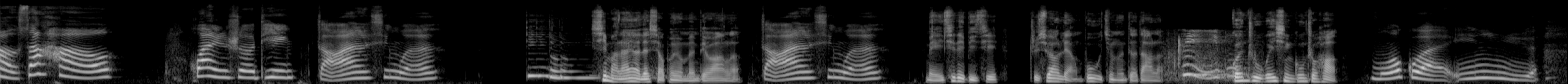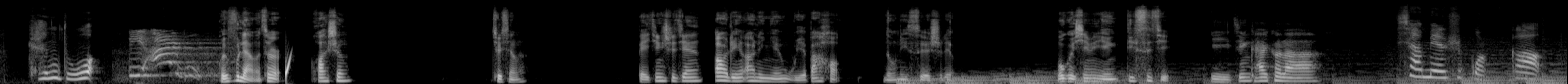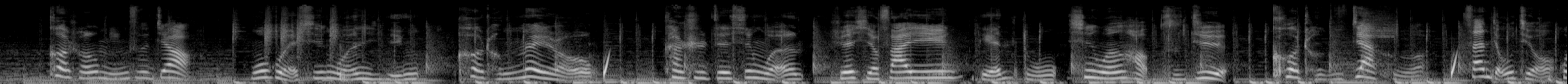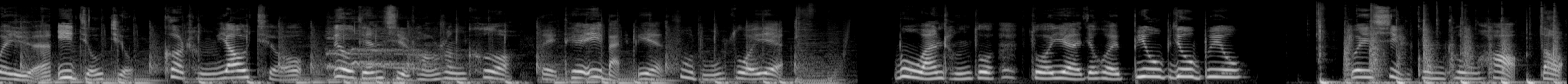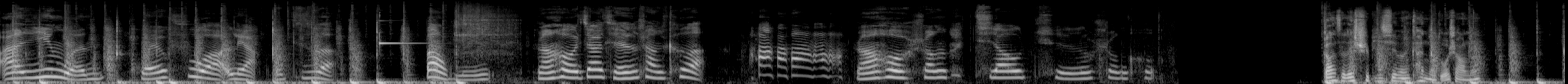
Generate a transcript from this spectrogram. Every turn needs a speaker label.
Speaker 1: 早上好，欢迎收听早安新闻。
Speaker 2: 叮咚喜马拉雅的小朋友们，别忘了
Speaker 1: 早安新闻，
Speaker 2: 每一期的笔记只需要两步就能得到了。关注微信公众号《
Speaker 1: 魔鬼英语晨读》，第二步
Speaker 2: 回复两个字儿“花生”就行了。北京时间二零二零年五月八号，农历四月十六，魔鬼新闻营第四季已经开课啦。
Speaker 1: 下面是广告，课程名字叫《魔鬼新闻营》，课程内容：看世界新闻，学习发音、连读、新闻好词句。课程价格：三九九，会员一九九。课程要求：六点起床上课，每天一百遍复读作业，不完成作作业就会 biu biu biu。微信公众号“早安英文”，回复两个字报名，然后交钱上课，哈哈哈哈然后上交钱上课。
Speaker 2: 刚才的视频新闻看到多少呢？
